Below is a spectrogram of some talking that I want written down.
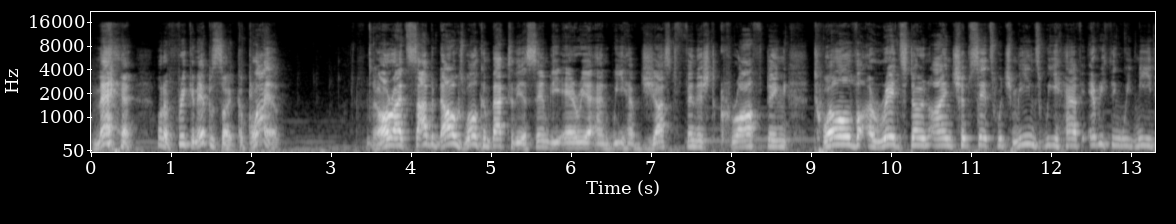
man. What a freaking episode. Kaplaya. Alright, Cyber Dogs, welcome back to the assembly area and we have just finished crafting 12 redstone iron chipsets, which means we have everything we need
